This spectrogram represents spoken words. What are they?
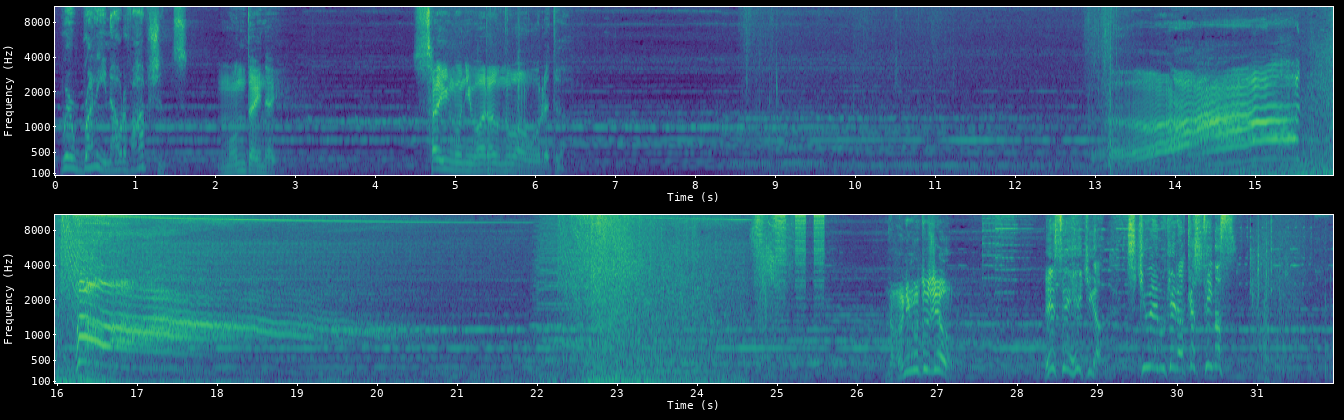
We're running out of options. 問題ない最後に笑うのは俺だ 何事じゃ衛星兵器が地球へ向け落下しています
